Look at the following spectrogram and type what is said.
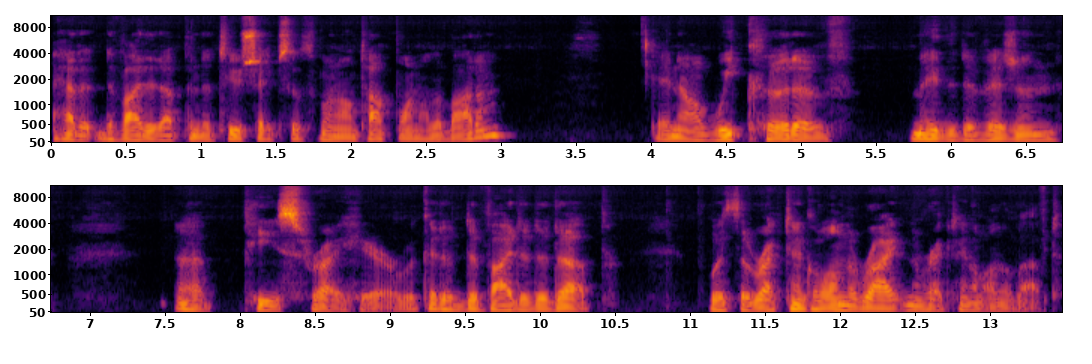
had it divided up into two shapes with one on top, one on the bottom. Okay, now we could have made the division uh, piece right here. We could have divided it up with the rectangle on the right and the rectangle on the left.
